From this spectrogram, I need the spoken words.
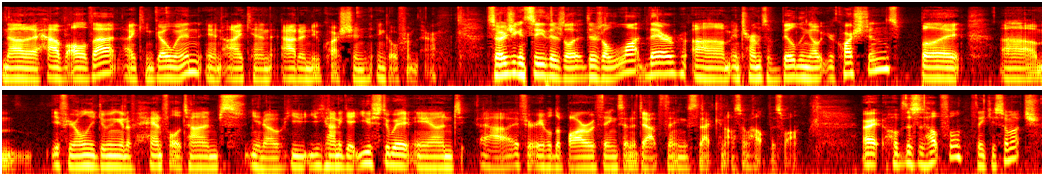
Now that I have all of that, I can go in and I can add a new question and go from there. So as you can see, there's a, there's a lot there um, in terms of building out your questions, but um, if you're only doing it a handful of times, you know, you, you kind of get used to it. And uh, if you're able to borrow things and adapt things, that can also help as well. All right, hope this is helpful. Thank you so much.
